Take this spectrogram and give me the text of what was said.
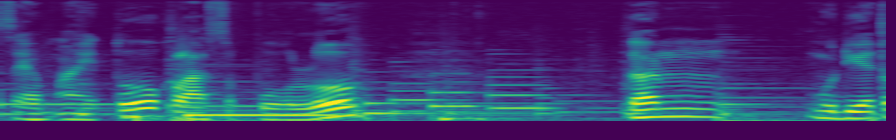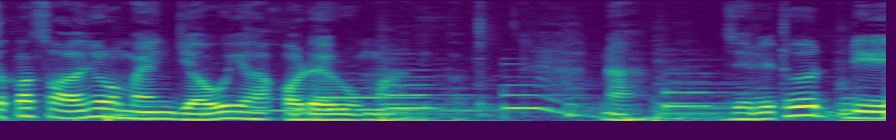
SMA itu kelas 10 kan Mudia itu kan soalnya lumayan jauh ya kalau dari rumah gitu. Nah, jadi tuh di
